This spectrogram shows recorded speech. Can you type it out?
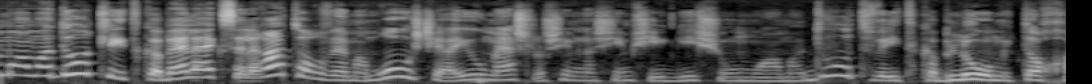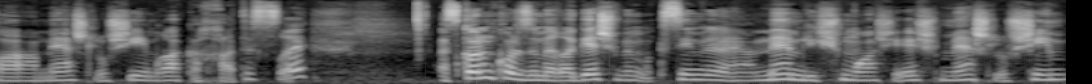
המועמדות להתקבל לאקסלרטור, והם אמרו שהיו 130 נשים שהגישו מועמדות, והתקבלו מתוך ה-130 רק 11. אז קודם כל זה מרגש ומקסים ומהמם לשמוע שיש 130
